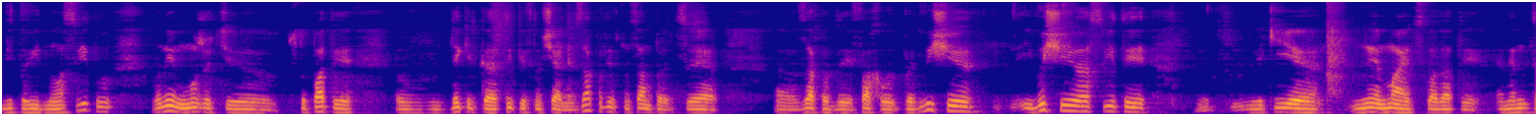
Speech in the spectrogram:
відповідну освіту, вони можуть е, вступати в декілька типів навчальних закладів. Насамперед, це е, заклади фахової передвищої і вищої освіти, які не мають складати НМТ,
